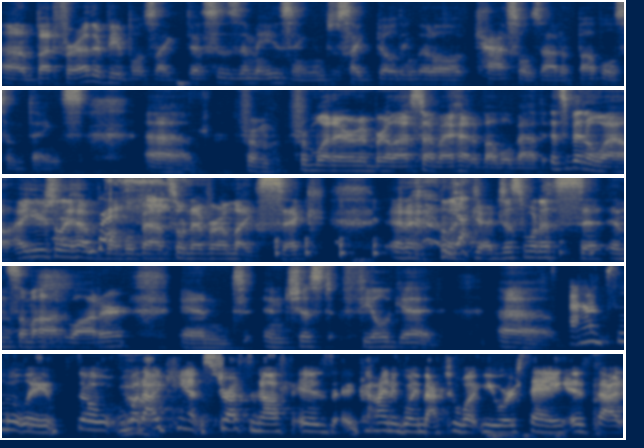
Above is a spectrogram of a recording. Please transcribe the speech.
Um, but for other people, it's like this is amazing and just like building little castles out of bubbles and things. Um, from from what I remember last time I had a bubble bath. It's been a while. I usually have right. bubble baths whenever I'm like sick, and I like yeah. I just want to sit in some hot water and and just feel good. Um, Absolutely. So yeah. what I can't stress enough is kind of going back to what you were saying is that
